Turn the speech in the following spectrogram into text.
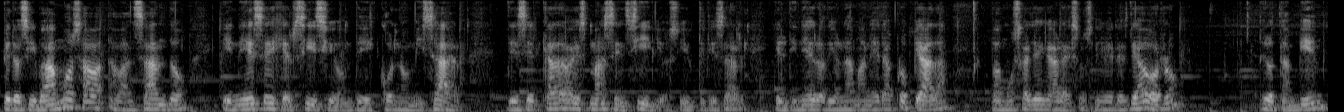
Pero si vamos avanzando en ese ejercicio de economizar, de ser cada vez más sencillos y utilizar el dinero de una manera apropiada, vamos a llegar a esos niveles de ahorro, pero también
